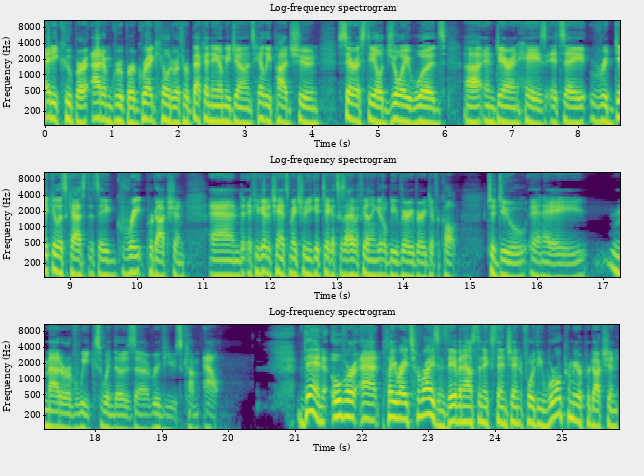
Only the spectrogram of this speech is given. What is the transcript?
Eddie Cooper, Adam Grupper, Greg Hildreth, Rebecca Naomi Jones, Hayley Podschun, Sarah Steele, Joy Woods, uh, and Darren Hayes. It's a ridiculous cast. It's a great production. And if you get a chance, make sure you get tickets because I have a feeling it'll be very, very difficult to do in a matter of weeks when those uh, reviews come out. Then, over at Playwrights Horizons, they have announced an extension for the world premiere production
